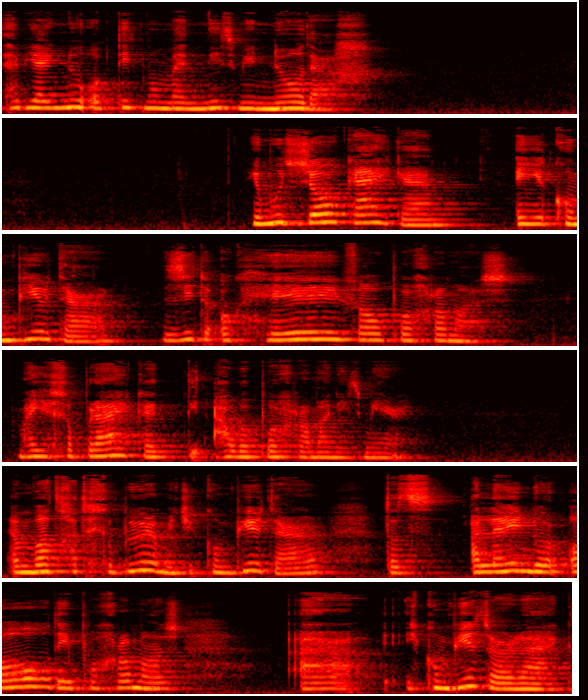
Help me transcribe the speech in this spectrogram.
heb jij nu op dit moment niet meer nodig. Je moet zo kijken. In je computer zitten ook heel veel programma's. Maar je gebruikt die oude programma niet meer. En wat gaat gebeuren met je computer? Dat alleen door al die programma's uh, je computer raakt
